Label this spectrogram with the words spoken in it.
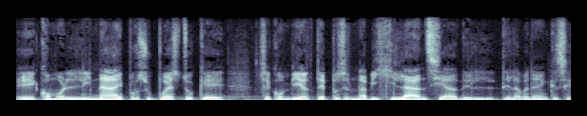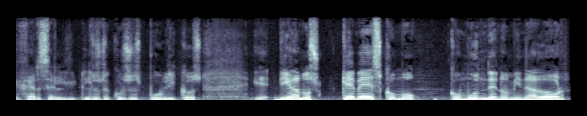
eh, como el INAI, por supuesto, que se convierte pues en una vigilancia del, de la manera en que se ejercen los recursos públicos. Eh, digamos, ¿qué ves como común denominador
